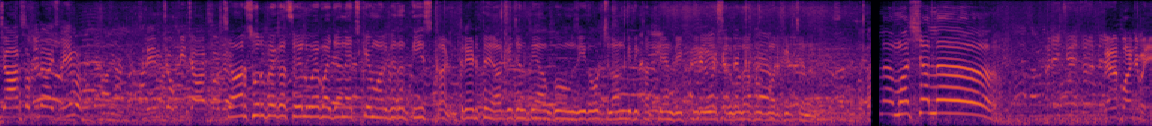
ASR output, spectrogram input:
चार सौ की ना सलीम। सलीम चौकी चार सौ चार सौ रुपये का सेल हुआ है भाई जान एच के मार्केट था तीस क्रेट थे आगे चलते हैं आपको मजीद और चलान भी दिखाते हैं देखते रहिए सरगोदा फ़ूड मार्केट चैनल। माशाल्लाह। लेना पाँच भाई।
